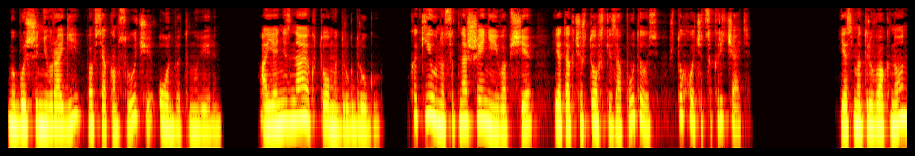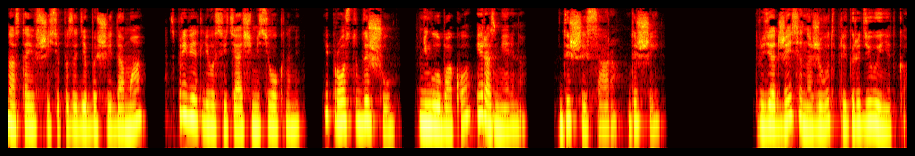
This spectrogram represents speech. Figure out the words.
Мы больше не враги, во всяком случае, он в этом уверен. А я не знаю, кто мы друг другу. Какие у нас отношения и вообще. Я так чертовски запуталась, что хочется кричать. Я смотрю в окно на оставившиеся позади большие дома, с приветливо светящимися окнами и просто дышу, неглубоко и размеренно. Дыши, Сара, дыши. Друзья Джейсона живут в пригороде Уинетка.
